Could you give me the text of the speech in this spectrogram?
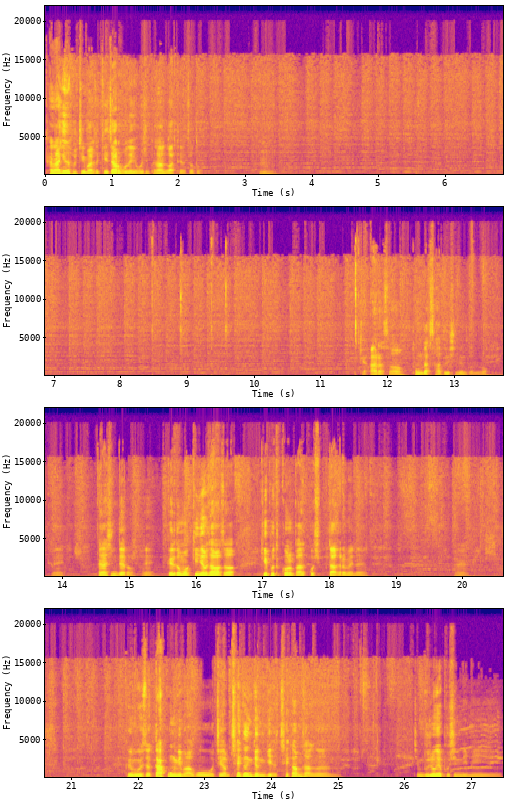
편하기는 솔직히 말해서 계좌로 보내는 게 훨씬 편한 것 같아요. 저도. 음. 알아서 통닭 사 드시는 걸로. 네. 편하신 대로. 네. 그래도 뭐 기념 삼아서 기프트콘을 받고 싶다 그러면은. 네. 그리고 여기서 까꿍님하고 제가 최근 경기에서 체감상은 지금 누종 FC님이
